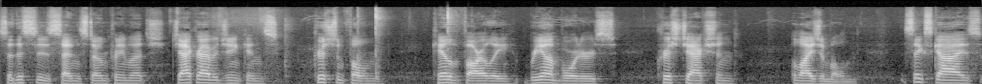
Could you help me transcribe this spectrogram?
So this is set in stone pretty much. Jack Rabbit Jenkins, Kristian Fulton, Caleb Farley, Breon Borders, Chris Jackson. Elijah Molden. Six guys,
